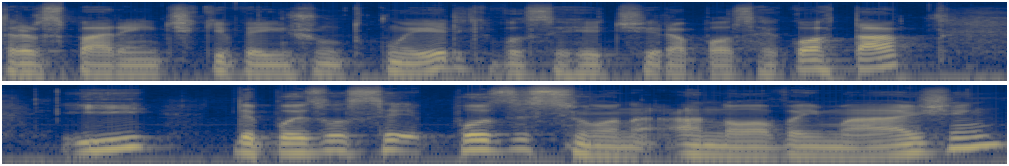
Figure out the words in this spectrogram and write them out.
transparente que vem junto com ele, que você retira após recortar, e depois você posiciona a nova imagem.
